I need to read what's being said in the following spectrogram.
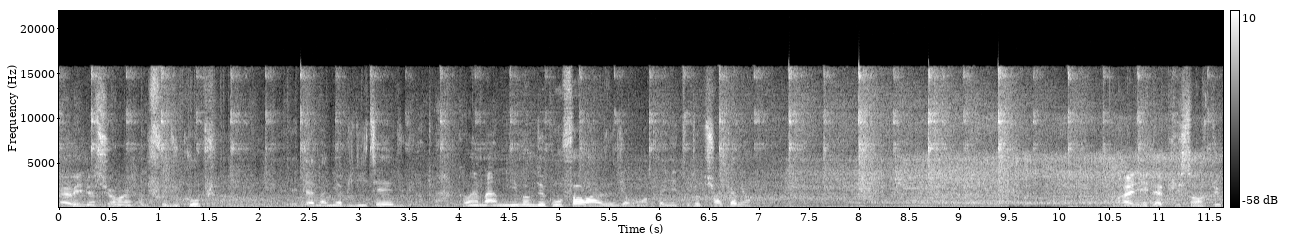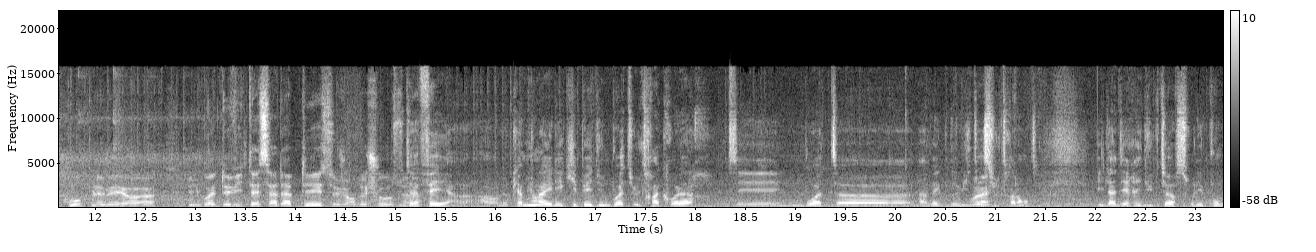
bah oui, bien sûr. ouais. Il faut du couple et de la maniabilité, du- quand même un minimum de confort. hein. Je veux dire, bon, après, il y a toute option le camion. On a dit de la puissance du couple, mais euh, une boîte de vitesse adaptée, ce genre de choses. Tout à fait. Alors, le camion là, il est équipé d'une boîte ultra crawler. C'est une boîte euh, avec de vitesse Ouais. ultra lente. Il a des réducteurs sur les ponts.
